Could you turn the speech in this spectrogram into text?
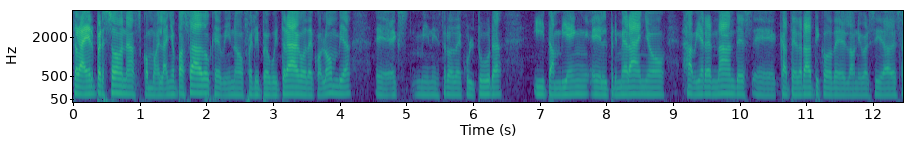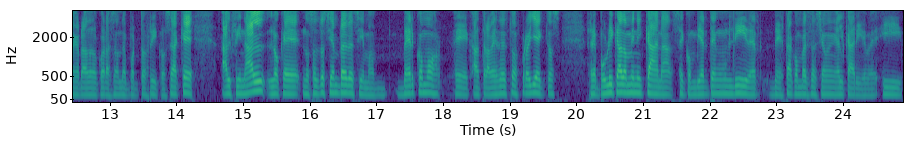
traer personas como el año pasado que vino Felipe Buitrago de Colombia, eh, ex ministro de Cultura, y también el primer año Javier Hernández, eh, catedrático de la Universidad de Sagrado Corazón de Puerto Rico. O sea que al final lo que nosotros siempre decimos, ver cómo eh, a través de estos proyectos República Dominicana se convierte en un líder de esta conversación en el Caribe y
